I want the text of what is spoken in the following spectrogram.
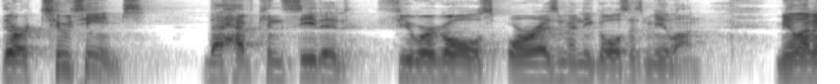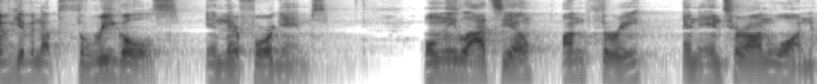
There are two teams that have conceded fewer goals or as many goals as Milan. Milan have given up three goals in their four games. Only Lazio on three and Inter on one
